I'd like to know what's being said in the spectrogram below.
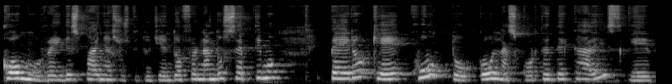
como rey de España sustituyendo a Fernando VII, pero que junto con las Cortes de Cádiz, que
